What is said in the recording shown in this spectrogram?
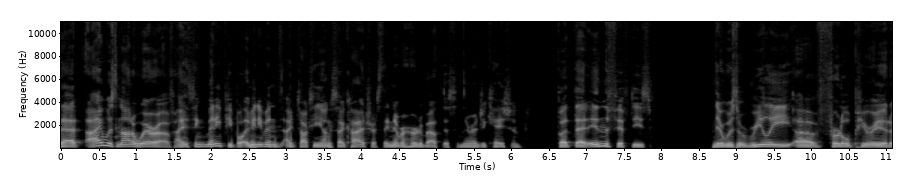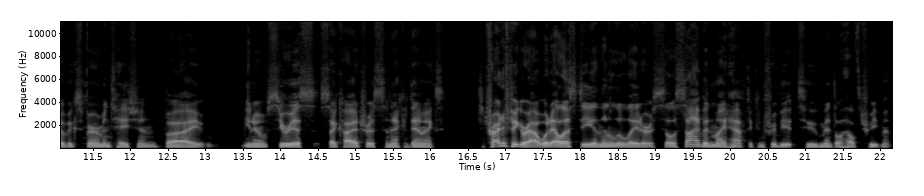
that I was not aware of. I think many people, I mean, even I talked to young psychiatrists, they never heard about this in their education, but that in the 50s, there was a really uh, fertile period of experimentation by you know serious psychiatrists and academics to try to figure out what LSD and then a little later psilocybin might have to contribute to mental health treatment.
